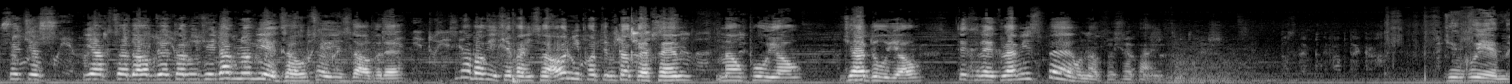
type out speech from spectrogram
Przecież jak co dobre, to ludzie dawno wiedzą, co jest dobre. No bo wiecie Państwo, oni po tym TOK FM małpują, dziadują. Tych reklam jest pełno, proszę Państwa. Dziękujemy.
